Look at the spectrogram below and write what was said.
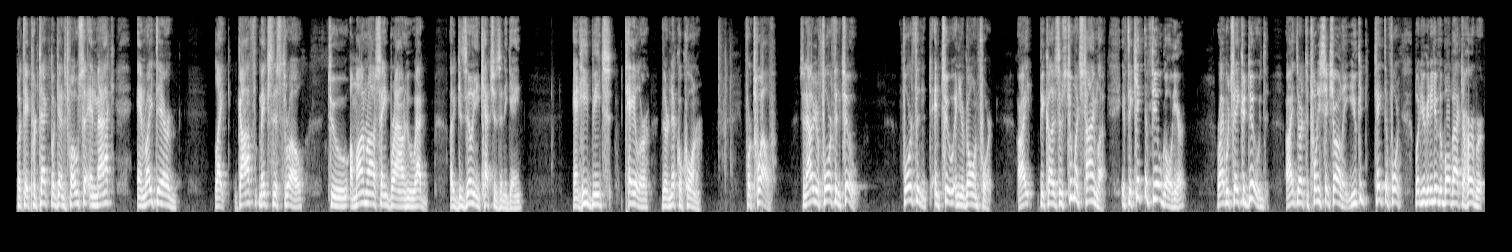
but they protect against Bosa and Mack. And right there, like Goff makes this throw to Amon-Ra St. Brown, who had a gazillion catches in the game, and he beats Taylor, their nickel corner, for 12. So now you're fourth and two. Fourth and, and two, and you're going for it. All right? Because there's too much time left. If they kick the field goal here, right, which they could do, all right, they're at the 26 yard line. You could take the fourth, but you're going to give the ball back to Herbert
